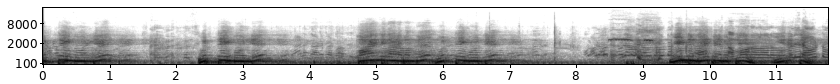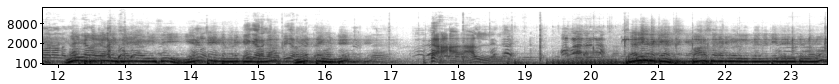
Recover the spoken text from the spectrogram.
ஒற்றை மூன்று. ஒற்றை மூன்று. பாயிண்டுக்கான பங்கு ஒற்றை மூன்று. மீண்டும் வாய்ப்பை பெற்று சரியான கேட்ச். பாரசார் அணிகளுக்கு நன்றி தெரிவித்துள்ளோம்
